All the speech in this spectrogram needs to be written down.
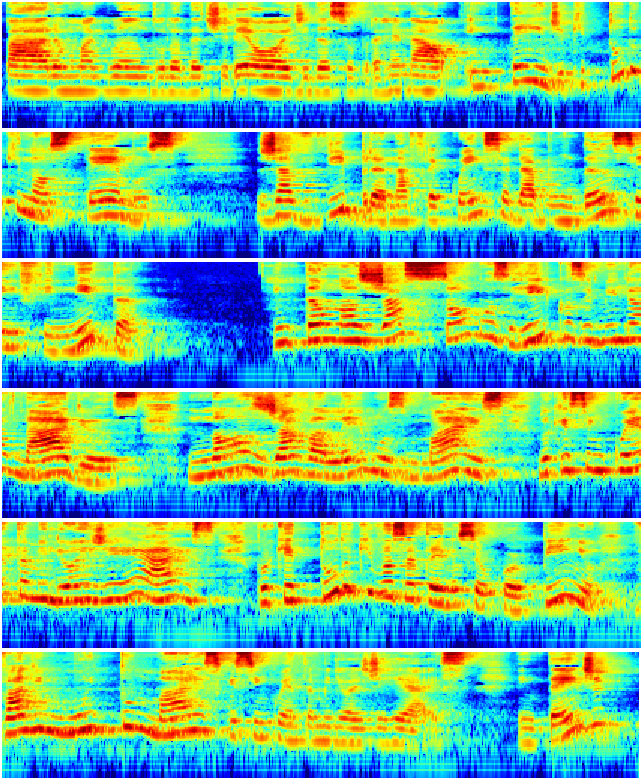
para uma glândula da tireoide, da suprarrenal. Entende que tudo que nós temos já vibra na frequência da abundância infinita? Então nós já somos ricos e milionários. Nós já valemos mais do que 50 milhões de reais, porque tudo que você tem no seu corpinho vale muito mais que 50 milhões de reais. Entende?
